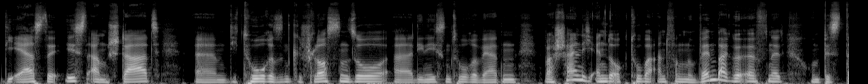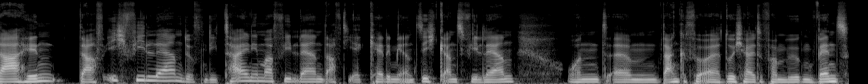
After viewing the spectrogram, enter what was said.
die erste, ist am Start. Ähm, die Tore sind geschlossen so. Äh, die nächsten Tore werden wahrscheinlich Ende Oktober, Anfang November geöffnet. Und bis dahin darf ich viel lernen, dürfen die Teilnehmer viel lernen, darf die Academy an sich ganz viel lernen. Und ähm, danke für euer Durchhaltevermögen, wenn es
